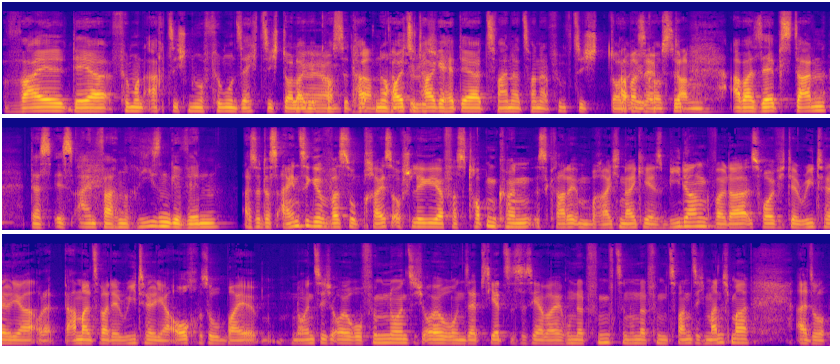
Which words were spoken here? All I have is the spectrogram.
weil der 85 nur 65 Dollar ja, gekostet klar, hat. Ne? Heutzutage hätte er 200, 250 Dollar Aber gekostet. Selbst dann. Aber selbst dann, das ist einfach ein Riesengewinn also das Einzige, was so Preisaufschläge ja fast toppen können, ist gerade im Bereich Nike SB Dunk, weil da ist häufig der Retail ja, oder damals war der Retail ja auch so bei 90 Euro, 95 Euro und selbst jetzt ist es ja bei 115, 125 manchmal. Also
